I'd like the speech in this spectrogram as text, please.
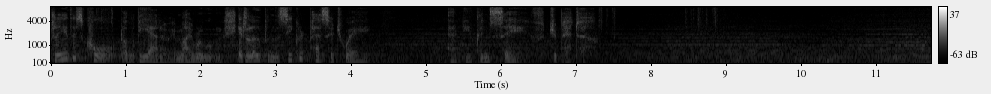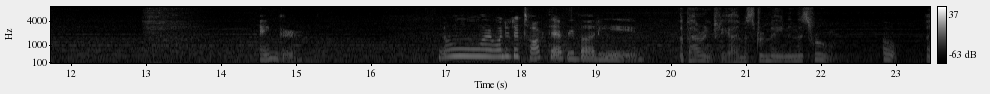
Play this chord on the piano in my room. It'll open the secret passageway, and you can save Geppetto. Anger. No, I wanted to talk to everybody. Apparently, I must remain in this room. Oh. I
